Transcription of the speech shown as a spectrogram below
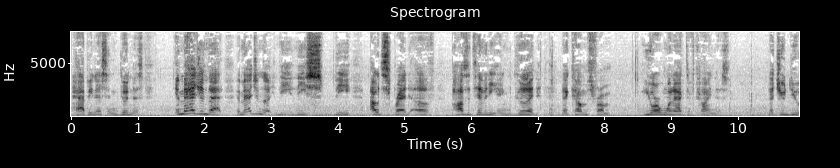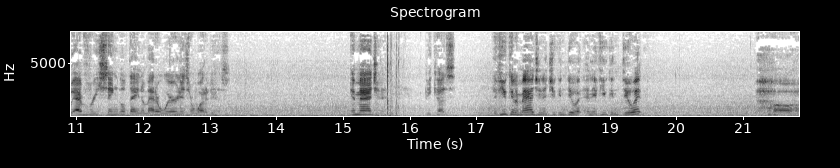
happiness and goodness. Imagine that. Imagine the the the, the outspread of positivity and good that comes from your one act of kindness that you do every single day, no matter where it is or what it is. Imagine it, because if you can imagine it, you can do it. And if you can do it, oh,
